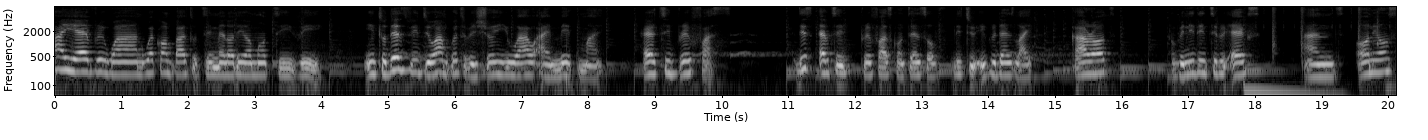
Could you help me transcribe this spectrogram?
Hi everyone, welcome back to Team Melody Omo TV. In today's video, I'm going to be showing you how I make my healthy breakfast. This healthy breakfast contains of little ingredients like carrot, I'll be needing three eggs and onions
